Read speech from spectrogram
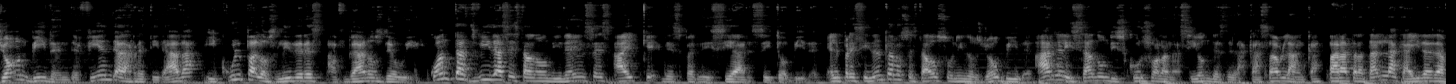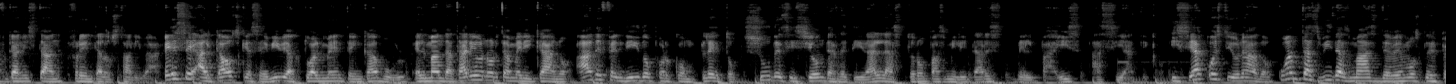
John Biden defiende a la retirada y culpa a los líderes afganos de huir. ¿Cuántas vidas estadounidenses hay que desperdiciar? citó Biden. El presidente de los Estados Unidos, Joe Biden, ha realizado un discurso a la nación desde la Casa Blanca para tratar la caída de Afganistán frente a los talibán. Pese al caos que se vive actualmente en Kabul, el mandatario norteamericano ha defendido por completo su decisión de retirar las tropas militares del país asiático y se ha cuestionado cuántas vidas más debemos desperdiciar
